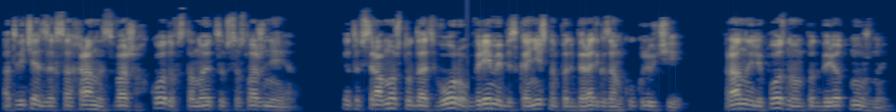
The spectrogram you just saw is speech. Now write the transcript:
отвечать за сохранность ваших кодов становится все сложнее. Это все равно, что дать вору время бесконечно подбирать к замку ключи. Рано или поздно он подберет нужный.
